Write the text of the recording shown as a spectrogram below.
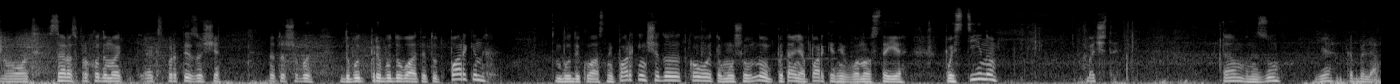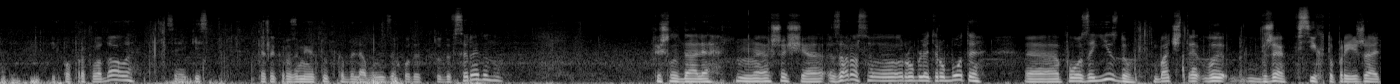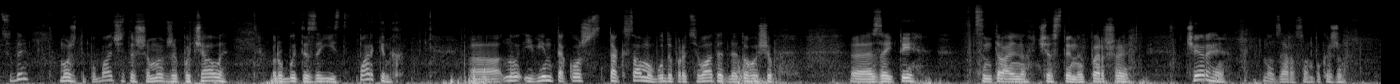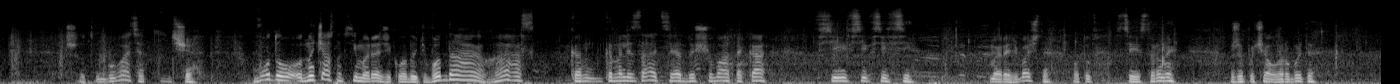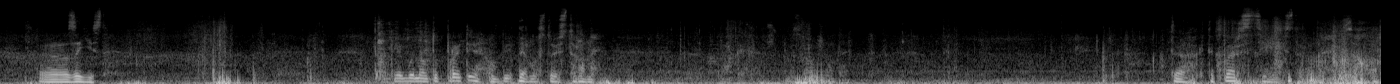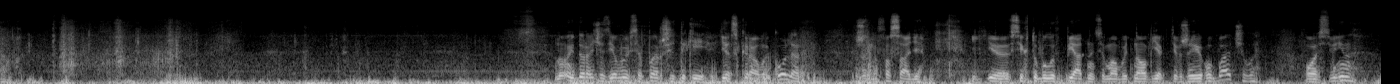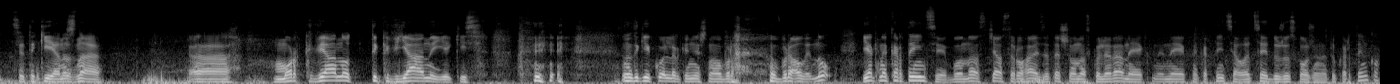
Ну, от. Зараз проходимо експертизу ще на те, щоб прибудувати тут паркінг. Буде класний паркінг ще додатковий, тому що ну, питання паркінгів воно стає постійно. Бачите? Там внизу є кабеля. Їх попрокладали. Це якісь, я так розумію, тут кабеля будуть заходити туди всередину. Пішли далі. Е, Що ще? Зараз е, роблять роботи е, по заїзду. Бачите, ви вже всі, хто приїжджають сюди, можете побачити, що ми вже почали робити заїзд в паркінг. Ну і він також так само буде працювати для того, щоб зайти в центральну частину першої черги. Ну, зараз вам покажу, що тут відбувається. Тут ще воду одночасно всі мережі кладуть. Вода, газ, кан- каналізація, дощова, така. Всі, всі, всі, всі мережі. Бачите, отут з цієї сторони вже почали робити е, заїзд. Так, якби нам тут пройти, обійдемо з тої сторони. Так, щоб не. Так, тепер з цієї сторони заходимо. Ну і, до речі, з'явився перший такий яскравий колір вже на фасаді. Е, Всі, хто були в п'ятницю, мабуть, на об'єкті вже його бачили. Ось він. Це такий, я не знаю, е, морквяно-тикв'яний якийсь. Ну, такий колір, звісно, обрали. Ну, як на картинці, бо нас часто ругають за те, що у нас кольора не як, не як на картинці, але цей дуже схожий на ту картинку.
